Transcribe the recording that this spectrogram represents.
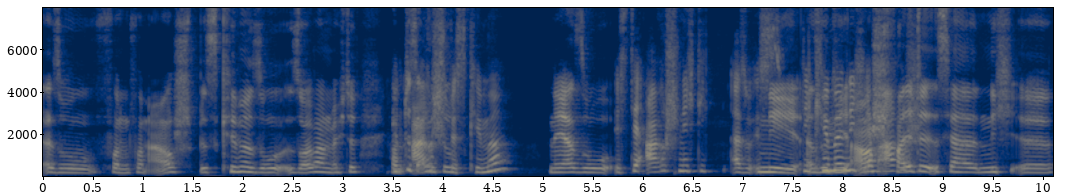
also von, von Arsch bis Kimme so säubern möchte, Von gibt es Arsch so, bis Kimme? naja, so, Ist der Arsch nicht die, also ist nee, die also Kimme die nicht im Arsch? Arschfalte ist ja nicht, äh,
